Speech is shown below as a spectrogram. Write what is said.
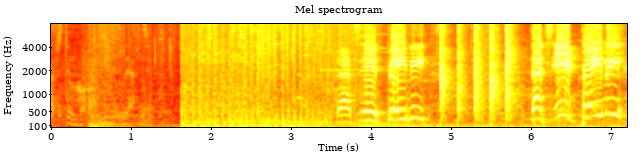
I've still got a left. That's it, baby. That's it, baby.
